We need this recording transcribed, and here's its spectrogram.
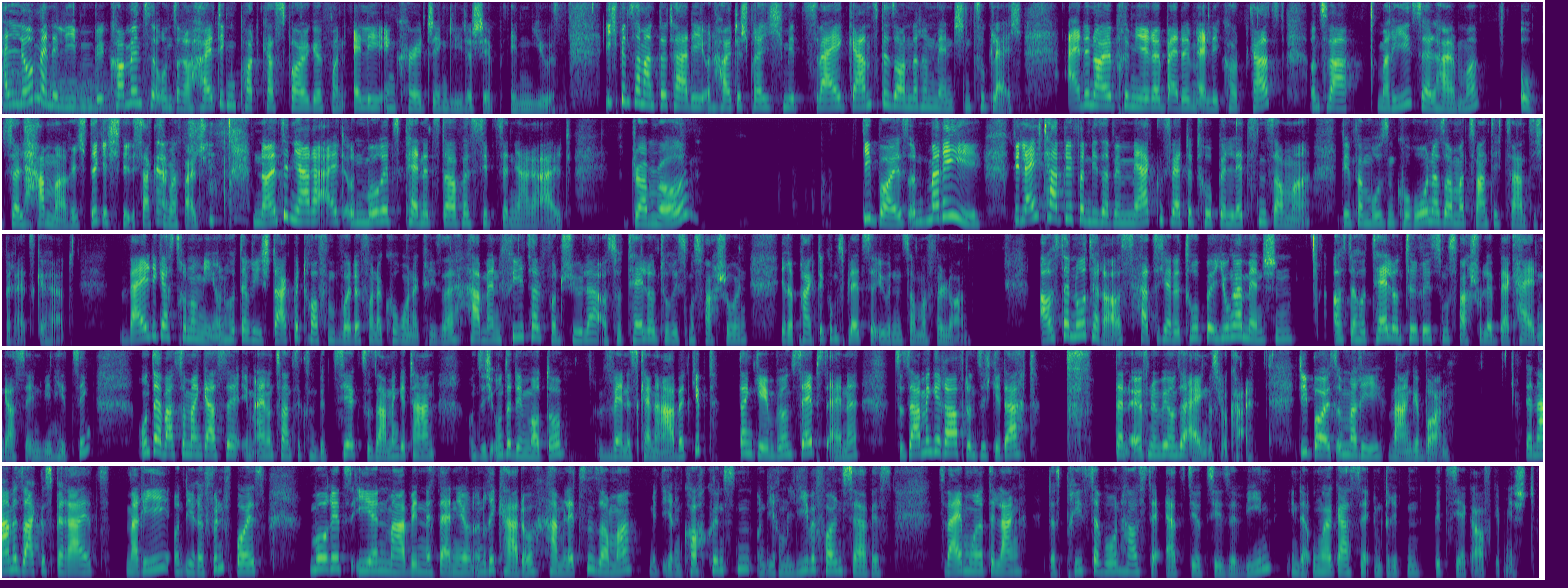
Hallo meine Lieben, willkommen zu unserer heutigen Podcast-Folge von Ellie Encouraging Leadership in Youth. Ich bin Samantha Tadi und heute spreche ich mit zwei ganz besonderen Menschen zugleich. Eine neue Premiere bei dem Ellie Podcast und zwar Marie Söllheimer. Oh, Söllhammer, richtig? Ich, ich sag's ja. immer falsch. 19 Jahre alt und Moritz Pennetsdorfer, 17 Jahre alt. Drumroll die Boys und Marie. Vielleicht habt ihr von dieser bemerkenswerten Truppe letzten Sommer, dem famosen Corona-Sommer 2020, bereits gehört. Weil die Gastronomie und Hotellerie stark betroffen wurde von der Corona-Krise, haben eine Vielzahl von Schülern aus Hotel- und Tourismusfachschulen ihre Praktikumsplätze über den Sommer verloren. Aus der Not heraus hat sich eine Truppe junger Menschen aus der Hotel- und Tourismusfachschule Bergheidengasse in Wien-Hitzing und der Wassermanngasse im 21. Bezirk zusammengetan und sich unter dem Motto, wenn es keine Arbeit gibt, dann geben wir uns selbst eine, zusammengerafft und sich gedacht, pff, dann öffnen wir unser eigenes Lokal. Die Boys und Marie waren geboren. Der Name sagt es bereits. Marie und ihre fünf Boys, Moritz, Ian, Marvin, Nathaniel und Ricardo, haben letzten Sommer mit ihren Kochkünsten und ihrem liebevollen Service zwei Monate lang das Priesterwohnhaus der Erzdiözese Wien in der Ungergasse im dritten Bezirk aufgemischt.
